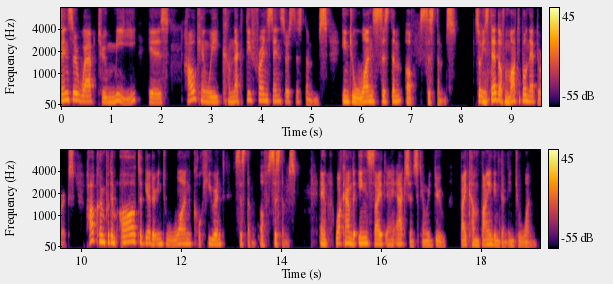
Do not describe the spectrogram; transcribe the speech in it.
sensor web to me is how can we connect different sensor systems into one system of systems? So instead of multiple networks, how can we put them all together into one coherent system of systems? And what kind of insight and actions can we do by combining them into one?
